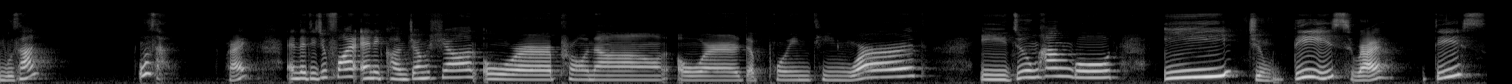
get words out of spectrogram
우산, 우산, right? And then did you find any conjunction or pronoun or the pointing word? 이 중 한 곳, 이 중, this, right? This,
